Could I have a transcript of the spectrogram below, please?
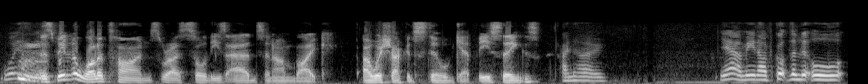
What is Hmm. it? There's been a lot of times where I saw these ads and I'm like, I wish I could still get these things. I know. Yeah, I mean, I've got the little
